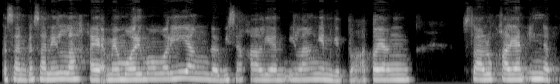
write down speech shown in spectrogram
kesan-kesan inilah kayak memori-memori yang nggak bisa kalian ilangin gitu atau yang selalu kalian ingat?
